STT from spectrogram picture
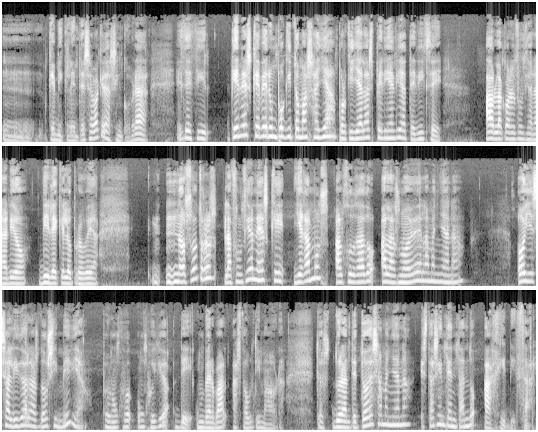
mm, que mi cliente se va a quedar sin cobrar. Es decir, tienes que ver un poquito más allá, porque ya la experiencia te dice, habla con el funcionario, dile que lo provea. Nosotros, la función es que llegamos al juzgado a las nueve de la mañana, hoy he salido a las dos y media por un, ju- un juicio de un verbal hasta última hora. Entonces, durante toda esa mañana estás intentando agilizar.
